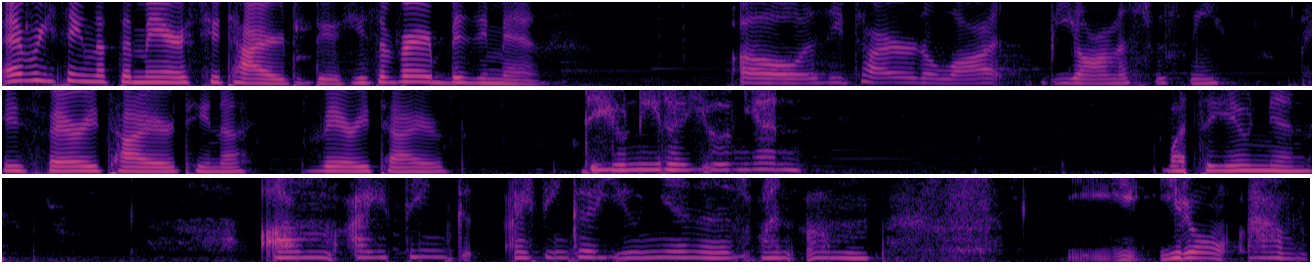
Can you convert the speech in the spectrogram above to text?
Everything that the mayor is too tired to do. He's a very busy man. Oh, is he tired a lot? Be honest with me. He's very tired, Tina. Very tired. Do you need a union? What's a union? um i think i think a union is when um y you don't have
